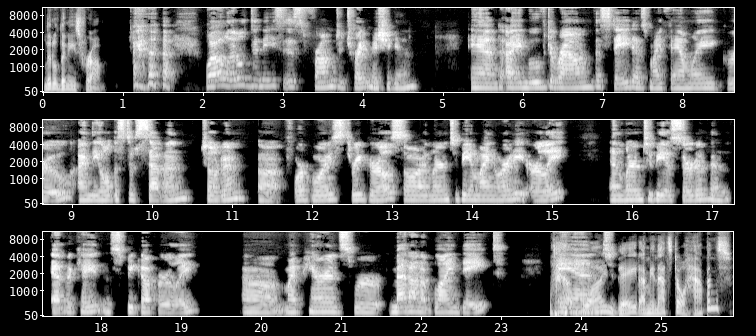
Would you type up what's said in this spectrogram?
little Denise from? well, little Denise is from Detroit, Michigan. And I moved around the state as my family grew. I'm the oldest of seven children, uh, four boys, three girls. So I learned to be a minority early and learned to be assertive and advocate and speak up early. Uh, my parents were met on a blind date. a blind date? I mean, that still happens?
